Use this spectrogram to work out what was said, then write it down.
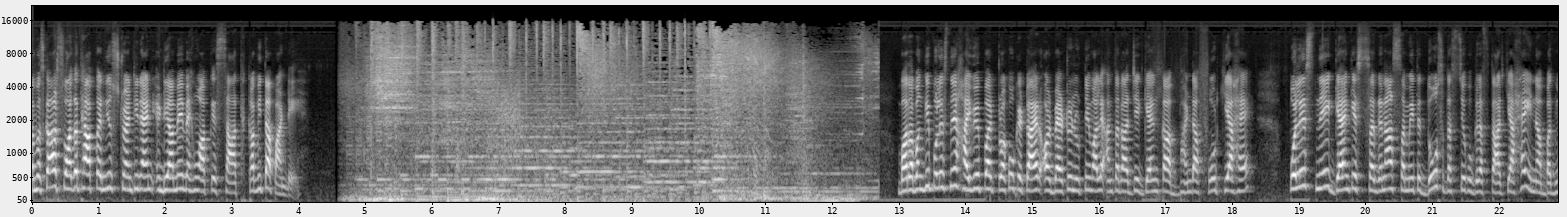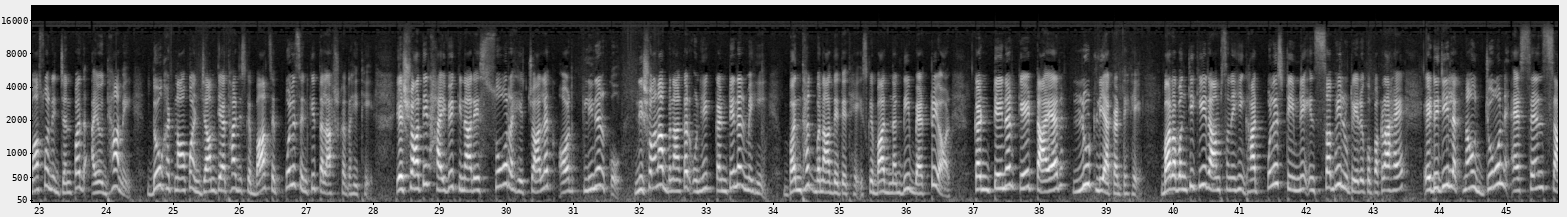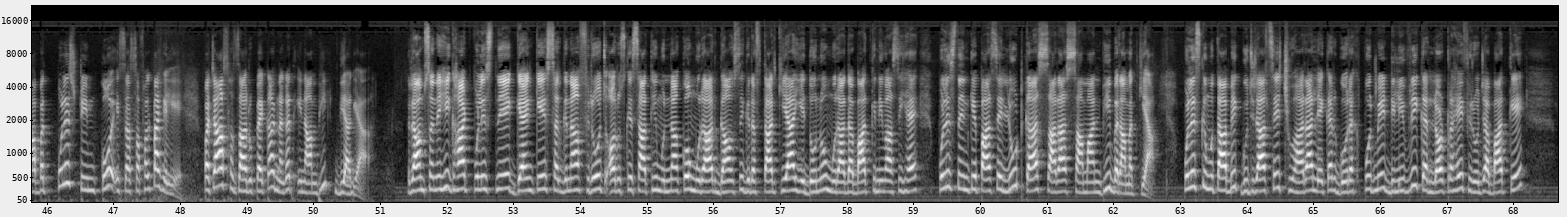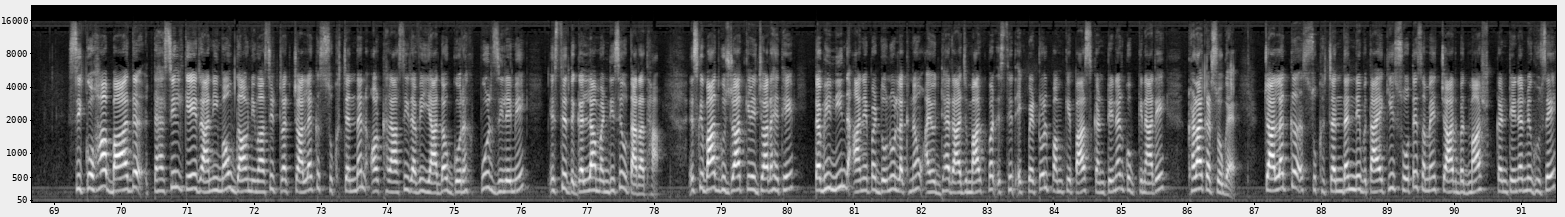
नमस्कार, स्वागत है आपका न्यूज़ 29 इंडिया में। मैं हूँ आपके साथ कविता पांडे। बाराबंकी पुलिस ने हाईवे पर ट्रकों के टायर और बैटरी लूटने वाले अंतर्राज्यीय गैंग का भंडाफोड़ किया है। पुलिस ने गैंग के सरगना समेत दो सदस्यों को गिरफ़्तार किया है। इन बदमाशों ने जनपद अयोध्या में दो घटनाओं को अंजाम दिया था, जिसके बाद से पुलिस इनकी तलाश कर रही थी। ये शातिर हाईवे किनारे सो रहे चालक और क्लीनर को निशाना बनाकर उन्हें कंटेनर में ही बंधक बना देते थे। इसके बाद नकदी, बैटरी और कंटेनर के टायर लूट लिया करते थे। बाराबंकी की रामसनेही घाट पुलिस टीम ने इन सभी लुटेरों को पकड़ा है। ADG Lucknow zone SN Sabat police team को इस सफलता के लिए पचास हज़ार रुपए का नगद इनाम भी दिया गया। रामसनेही घाट पुलिस ने गैंग के सरगना फिरोज और उसके साथी मुन्ना को मुरार गाँव से गिरफ़्तार किया। ये दोनों मुरादाबाद के निवासी है। पुलिस ने इनके पास से लूट का सारा सामान भी बरामद किया। पुलिस के मुताबिक गुजरात से छुहारा लेकर गोरखपुर में डिलीवरी कर लौट रहे फिरोजाबाद के सिकोहाबाद तहसील के रानीमऊ गाँव निवासी ट्रक चालक सुखचंदन और खलासी रवि यादव गोरखपुर ज़िले में स्थित गल्ला मंडी से उतारा था। इसके बाद गुजरात के लिए जा रहे थे, तभी नींद आने पर दोनों लखनऊ, अयोध्या राजमार्ग पर स्थित एक पेट्रोल पंप के पास कंटेनर को किनारे खड़ा कर सो गए। चालक सुखचंदन ने बताया कि सोते समय चार बदमाश कंटेनर में घुसे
